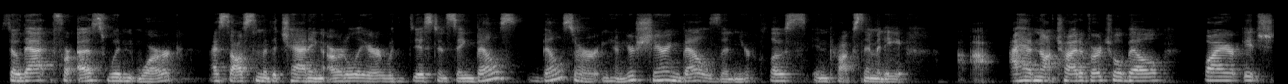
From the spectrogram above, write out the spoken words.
So that for us wouldn't work. I saw some of the chatting earlier with distancing. Bells, bells are, you know, you're sharing bells and you're close in proximity. I, have not tried a virtual bell choir. It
